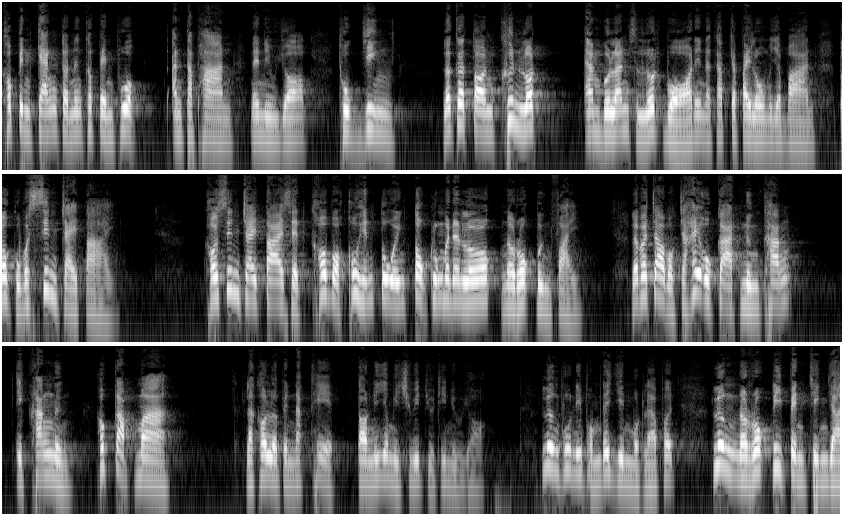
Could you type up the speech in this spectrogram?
เขาเป็นแก๊งตอนนั้นเขาเป็นพวกอันธพาลในนิวยอร์กถูกยิง แล้วก็ตอนขึ้นรถ ambulance รถหวอเนี่ยนะครับจะไปโรงพยาบาลปรากฏว่าสิ้นใจตายเขาสิ้นใจตายเสร็จเขาบอกเขาเห็นตัวเองตกลงไปในนรกนรกบึงไฟ แล้วพระเจ้าบอกจะให้โอกาสหนึ่งครั้งอีกครั้งหนึ่งเขากลับมาแล้วเขาเลยเป็นนักเทศน์ ตอนนี้ยังมีชีวิตอยู่ที่นิวยอร์กเรื่องพวกนี้ผมได้ยินหมดแล้วเพราะเรื่องนรกนี่เป็นจริงอย่า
